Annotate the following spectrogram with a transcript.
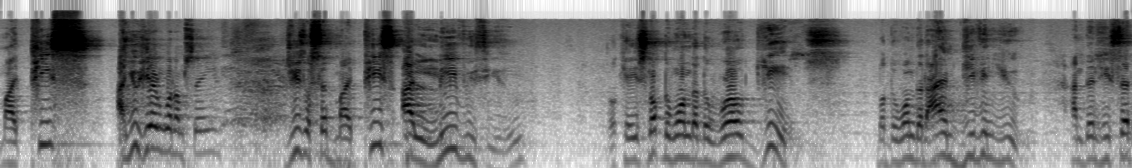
My peace, are you hearing what I'm saying? Jesus said, My peace I leave with you. Okay, it's not the one that the world gives but the one that I am giving you. And then he said,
